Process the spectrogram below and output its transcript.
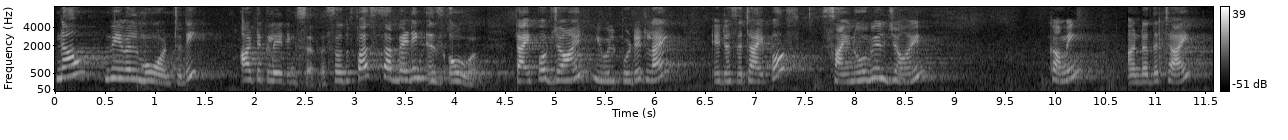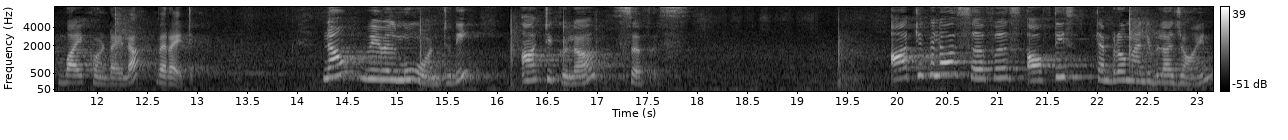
Now we will move on to the articulating surface. So the first subheading is over. Type of joint you will put it like it is a type of synovial joint coming under the type bicondylar variety. Now we will move on to the articular surface. Articular surface of this temporomandibular joint,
